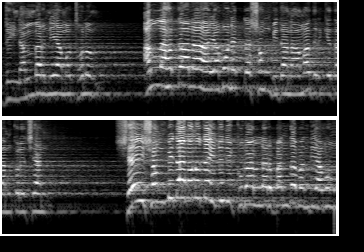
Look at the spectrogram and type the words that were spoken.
দুই নাম্বার নিয়ামত হল, আল্লাহ তাআলা এমন একটা সংবিধান আমাদেরকে দান করেছেন। সেই সংবিধান অনুযায়ী যদি কোরআন আল্লাহর বান্দাবান্দি আমল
